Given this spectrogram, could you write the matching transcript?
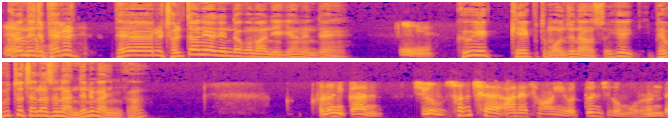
그런데 이제 뭐, 배를 배를 절단해야 된다고만 얘기하는데 예. 예. 그 계획부터 먼저 나왔어. 이게 배부터 잘라서는 안 되는 거 아닙니까? 그러니까 지금 선체 안의 상황이 어떤지도 모르는데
